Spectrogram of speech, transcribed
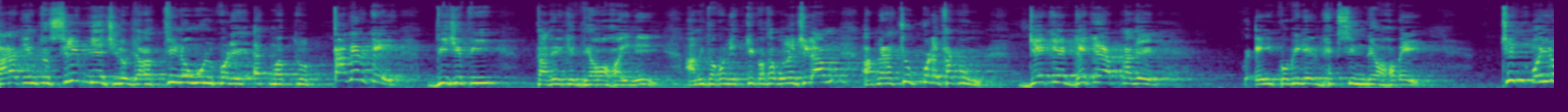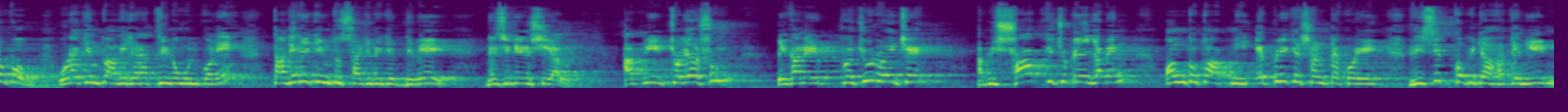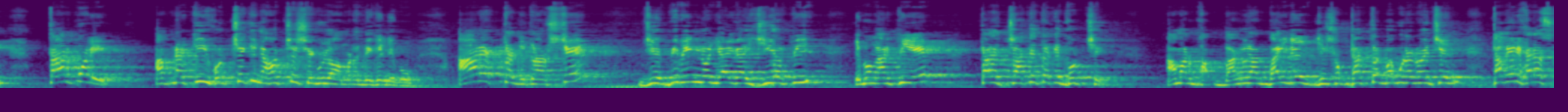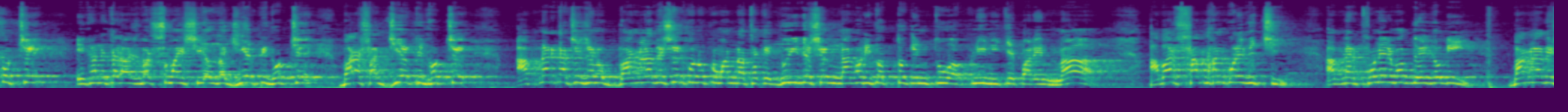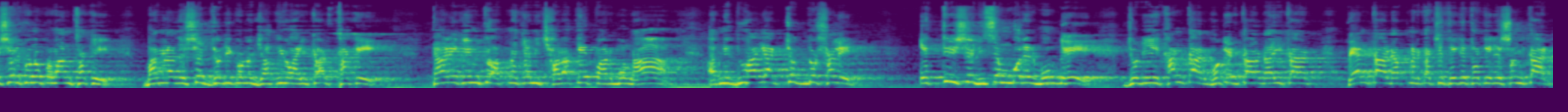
তারা কিন্তু স্লিপ দিয়েছিল, যারা তৃণমূল করে একমাত্র তাদেরকে বিজেপি তাদেরকে দেওয়া হয়নি। আমি তখন একটি কথা বলেছিলাম, আপনারা চুপ করে থাকুন। ডেকে ডেকে আপনাদের এই কোভিডের ভ্যাকসিন দেওয়া হবে। ঠিক ওই রকম, ওরা কিন্তু আগে যারা তৃণমূল করে, তাদেরই কিন্তু সার্টিফিকেট দেবে রেসিডেন্সিয়াল। আপনি চলে আসুন, এখানে প্রচুর রয়েছে, আপনি সব কিছু পেয়ে যাবেন। অন্তত আপনি অ্যাপ্লিকেশনটা করে রিসিপ্ট কপিটা হাতে নিন। তারপরে আপনার কি হচ্ছে কি না হচ্ছে সেগুলো আমরা দেখে নেব। আর একটা যেটা আসছে, যে বিভিন্ন জায়গায় জিআরপি এবং আরপিএফ তারা যাকে তাকে ধরছে। আমার বাংলার বাইরে যেসব ডাক্তারবাবুরা রয়েছেন, তাদের হ্যারাস করছে। এখানে তারা আসবার সময় শিয়ালদা জিআরপি ধরছে, বারাসাত জিআরপি ধরছে। আপনার কাছে যেন বাংলাদেশের কোনো প্রমাণ না থাকে, দুই দেশের নাগরিকত্ব কিন্তু আপনি নিতে পারেন না। আবার সাবধান করে দিচ্ছি। আপনার ফোনের মধ্যে যদি বাংলাদেশের কোনো প্রমাণ থাকে, বাংলাদেশের যদি কোনো জাতীয় আই কার্ড থাকে, তাহলে কিন্তু আপনাকে আমি ছাড়াতে পারব না। আপনি দু হাজার চোদ্দ সালের একত্রিশে ডিসেম্বরের মধ্যে যদি এখানকার voter card, I card, PAN card আপনার কাছে থেকে থাকে, রেশন কার্ড,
